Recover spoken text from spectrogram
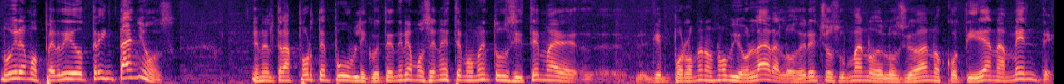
No hubiéramos perdido 30 años en el transporte público y tendríamos en este momento un sistema eh, que por lo menos no violara los derechos humanos de los ciudadanos cotidianamente.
